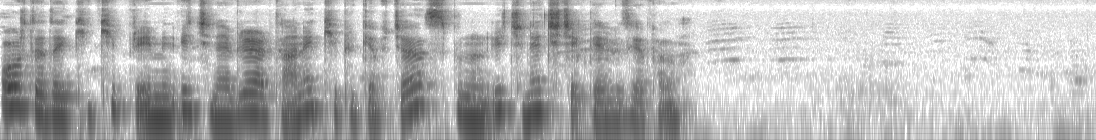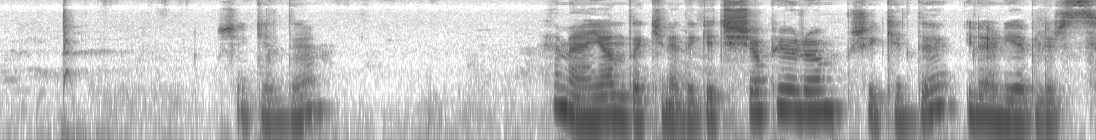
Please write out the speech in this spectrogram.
ortadaki kipriğimin içine birer tane kiprik yapacağız. Bunun içine çiçeklerimizi yapalım. şekilde hemen yanındakine de geçiş yapıyorum. Bu şekilde ilerleyebiliriz.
